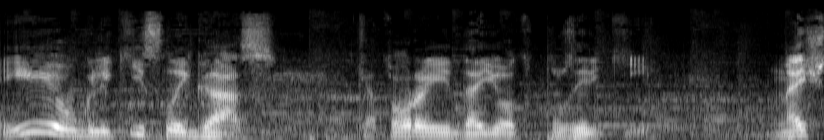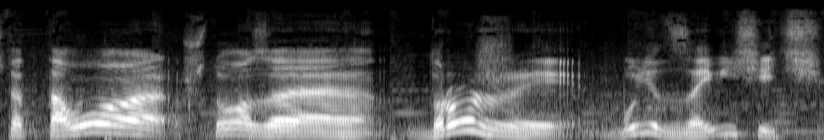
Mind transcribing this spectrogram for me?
и углекислый газ, который дает пузырьки. Значит, от того, что за дрожжи, будет зависеть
